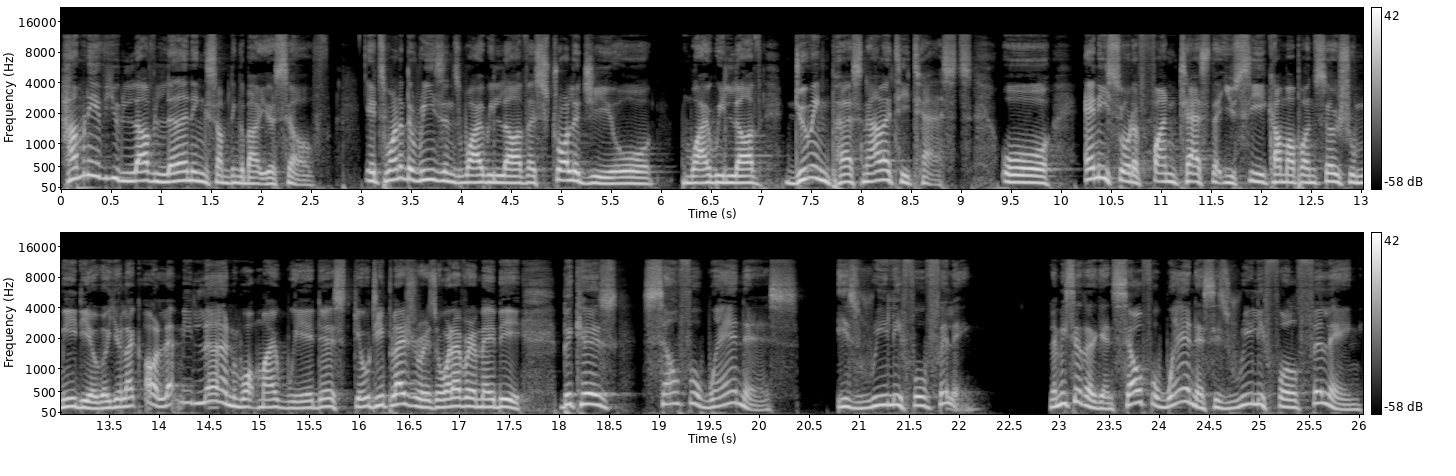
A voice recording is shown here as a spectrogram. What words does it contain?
How many of you love learning something about yourself? It's one of the reasons why we love astrology or why we love doing personality tests or any sort of fun test that you see come up on social media where you're like, oh, let me learn what my weirdest guilty pleasure is or whatever it may be. Because self awareness is really fulfilling. Let me say that again. Self awareness is really fulfilling.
